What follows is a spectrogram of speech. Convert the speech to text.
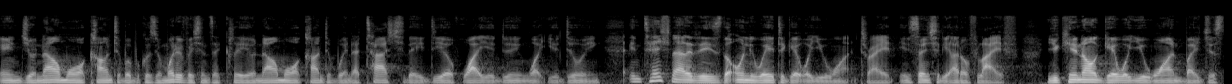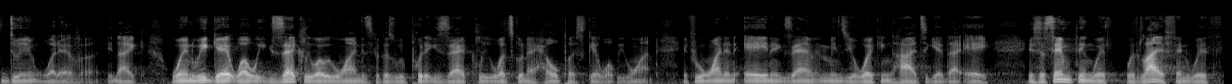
and you're now more accountable because your motivations are clear. You're now more accountable and attached to the idea of why you're doing what you're doing. Intentionality is the only way to get what you want, right? Essentially out of life. You cannot get what you want by just doing whatever. Like when we get what we, exactly what we want, it's because we put exactly what's going to help us get what we want. If we want an A in an exam, it means you're working hard to get that A. It's the same thing with, with life and with,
